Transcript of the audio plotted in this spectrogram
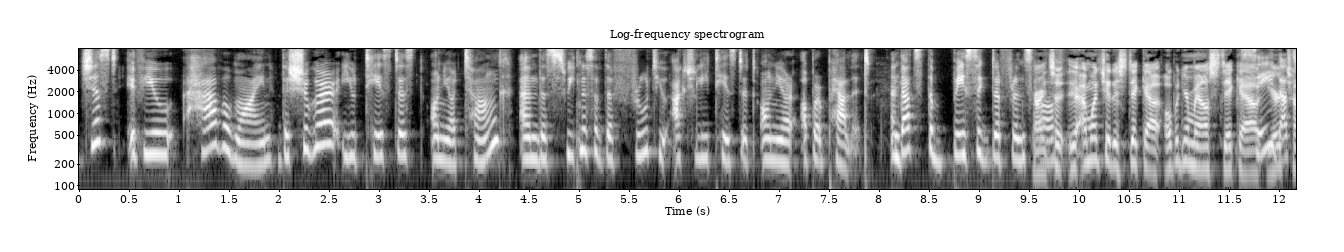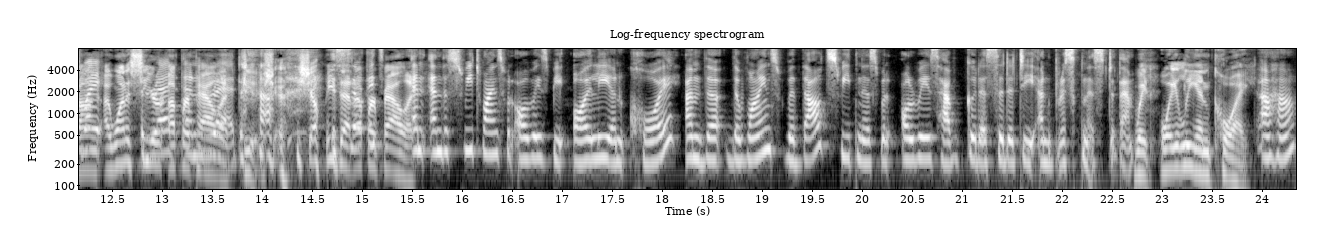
just if you have a wine, the sugar you taste it on your tongue, and the sweetness of the fruit you actually taste it on your upper palate. And that's the basic difference. All right, so I want you to stick out, open your mouth, stick out See, your tongue. I want to see your upper palate. show, me that So upper palate. And, and the sweet wines will always be oily and coy, and the, the wines without sweetness will always have good acidity and briskness to them. Wait, oily and coy. Uh Uh-huh.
